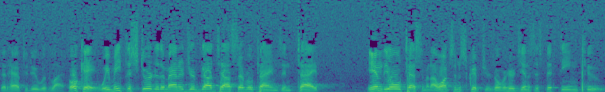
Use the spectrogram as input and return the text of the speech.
that have to do with life. Okay, we meet the steward or the manager of God's house several times in type in the Old Testament. I want some scriptures over here, Genesis 15, 2.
